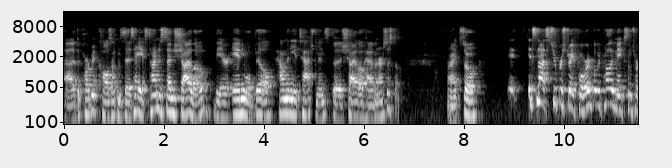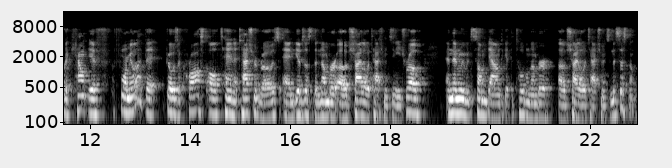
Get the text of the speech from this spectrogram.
uh, department calls up and says, hey, it's time to send Shiloh their annual bill. How many attachments does Shiloh have in our system? All right, so it, it's not super straightforward, but we probably make some sort of count if formula that goes across all 10 attachment rows and gives us the number of Shiloh attachments in each row. And then we would sum down to get the total number of Shiloh attachments in the system.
